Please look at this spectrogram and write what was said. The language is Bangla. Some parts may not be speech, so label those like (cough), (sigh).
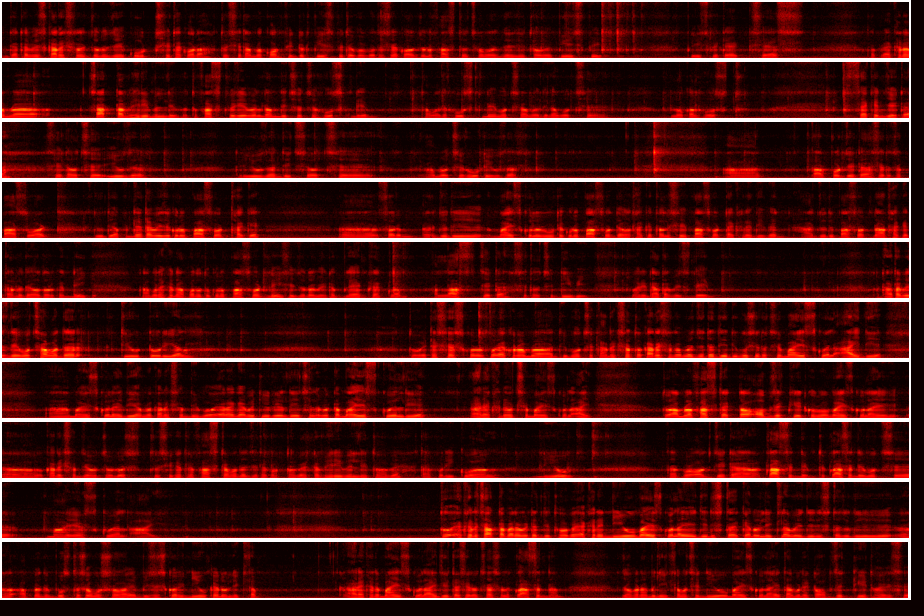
ডেটাবেস কানেকশনের জন্য যে কোড সেটা করা, তো সেটা আমরা কনফিগ ডট পিএইচপিতে করব। তো সেটা করার জন্য ফার্স্ট হচ্ছে আমাদের দিতে হবে পিএইচপি পিএইচপি ট্যাগ শেষ। তারপর এখানে আমরা চারটা ভেরিয়েবল দেবো তো ফার্স্ট ভেরিয়েবল নাম দিচ্ছে হচ্ছে হোস্ট নেম তো আমাদের হোস্ট নেম হচ্ছে, আমরা দিলাম হচ্ছে লোকাল হোস্ট সেকেন্ড যেটা, সেটা হচ্ছে ইউজার তো ইউজার দিচ্ছে হচ্ছে, আমরা হচ্ছে রুট ইউজার আর তারপর যেটা, সেটা হচ্ছে পাসওয়ার্ড যদি আপনার ডেটাবেজে কোনো পাসওয়ার্ড থাকে সরি যদি মাই স্কুলের রুটে কোনো পাসওয়ার্ড দেওয়া থাকে, তাহলে সেই পাসওয়ার্ডটা এখানে দিবেন। আর যদি পাসওয়ার্ড না থাকে, তাহলে দেওয়া দরকার নেই। আমার এখানে আপাতত কোনো পাসওয়ার্ড নেই সেই জন্য আমি এটা ব্ল্যাঙ্ক রাখলাম। আর লাস্ট যেটা, সেটা হচ্ছে ডিবি মানে ডাটাবেস নেম ডাটাবেস নেম হচ্ছে আমাদের টিউটোরিয়াল তো এটা শেষ করার পর এখন আমরা দিব হচ্ছে কানেকশন তো কানেকশন আমরা যেটা দিয়ে দিব, সেটা হচ্ছে মাই স্কুয়েল আই দিয়ে মাই স্কুয়েল আই দিয়ে আমরা কানেকশন দিব। এর আগে আমি টিউটোরিয়াল দিয়েছিলাম একটা মাই স্কুয়েল দিয়ে, আর এখানে হচ্ছে মাই স্কুয়েল আই তো আমরা ফার্স্ট একটা অবজেক্ট ক্রিয়েট করব মাই স্কুল আই কানেকশন দেওয়ার জন্য। তো সেক্ষেত্রে ফার্স্ট আমাদের যেটা করতে হবে, একটা ভেরিয়েবল নিতে হবে, তারপর ইকুয়াল নিউ তারপর যেটা ক্লাসের নেম তো ক্লাসের নেম হচ্ছে মাই এসকুয়েল আই তো এখানে চারটা প্যারামিটার দিতে হবে। এখানে নিউ মাই স্কুয়েল আই এই জিনিসটা কেন লিখলাম? এই জিনিসটা যদি আপনাদের বুঝতে সমস্যা হয়, বিশেষ করে নিউ কেন লিখলাম? আর এখানে মাই স্কুল আই যেটা, সেটা হচ্ছে আসলে ক্লাসের নাম। যখন আমি লিখলাম হচ্ছে নিউ মাই স্কুল আই তার মানে একটা অবজেক্ট ক্রিয়েট হয়েছে।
